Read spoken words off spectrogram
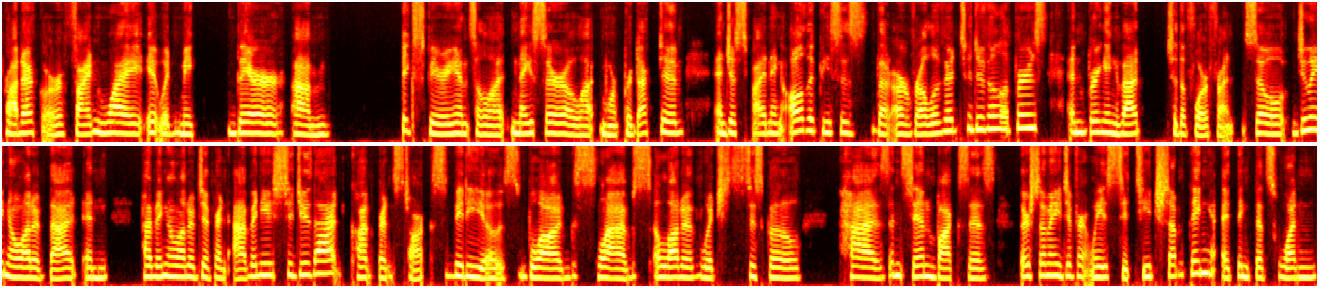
product or find why it would make their um, experience a lot nicer, a lot more productive, and just finding all the pieces that are relevant to developers and bringing that to the forefront. So, doing a lot of that and having a lot of different avenues to do that conference talks, videos, blogs, labs, a lot of which Cisco has and sandboxes. There's so many different ways to teach something. I think that's one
